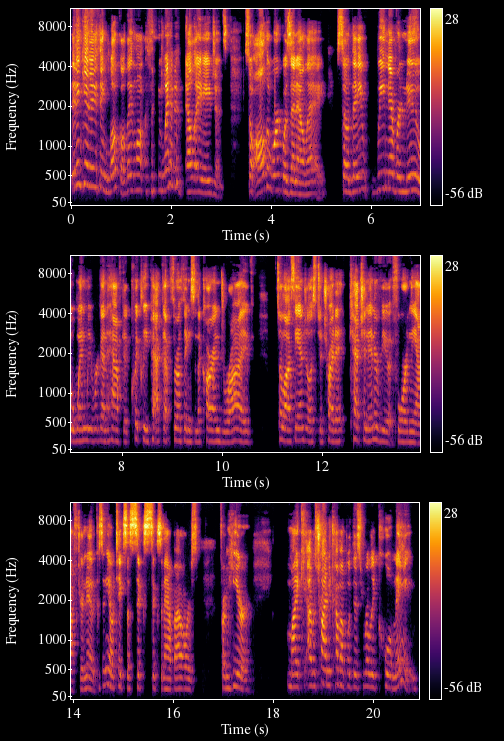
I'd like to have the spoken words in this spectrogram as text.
They didn't get anything local. They landed LA agents. So all the work was in LA. So they we never knew when we were going to have to quickly pack up, throw things in the car, and drive to Los Angeles to try to catch an interview at four in the afternoon because you know it takes us six six and a half hours from here. Mike, I was trying to come up with this really cool name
